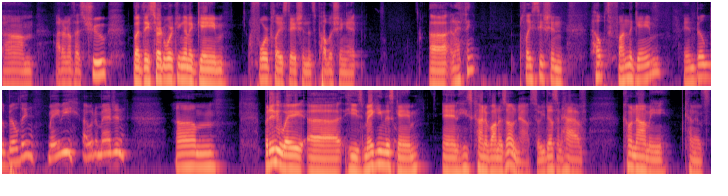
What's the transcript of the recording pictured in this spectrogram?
Um, I don't know if that's true, but they started working on a game for PlayStation that's publishing it. Uh, and I think PlayStation helped fund the game and build the building, maybe, I would imagine. Um, but anyway, uh, he's making this game and he's kind of on his own now. So he doesn't have Konami kind of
